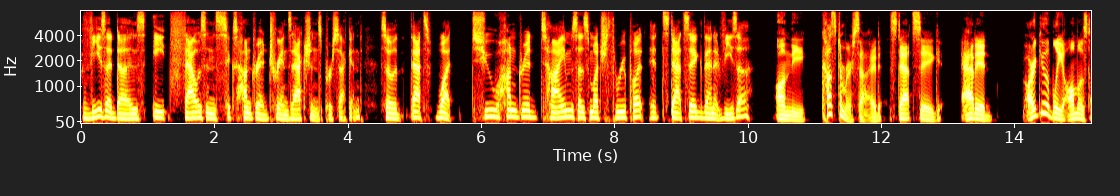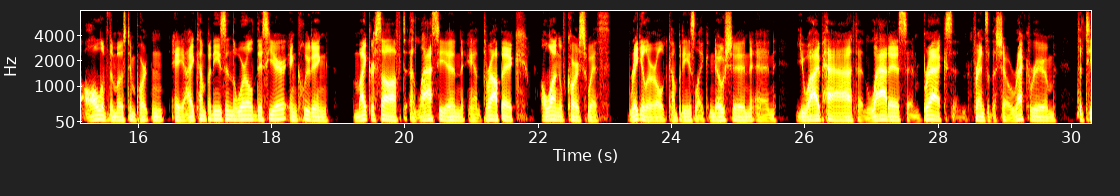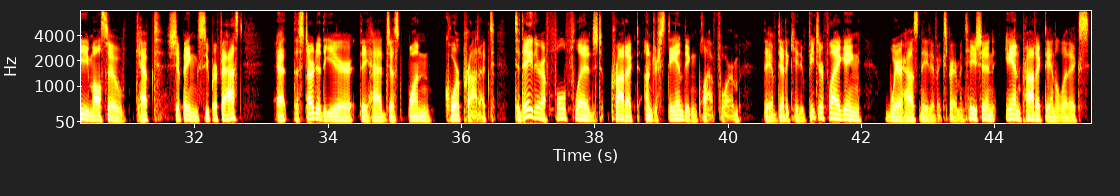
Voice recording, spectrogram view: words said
Visa does 8,600 transactions per second. So that's what, 200 times as much throughput at Statsig than at Visa? On the customer side, Statsig added arguably almost all of the most important AI companies in the world this year, including Microsoft, Atlassian, Anthropic, along, of course, with regular old companies like Notion and UiPath and Lattice and Brex and friends of the show Rec Room. The team also kept shipping super fast. At the start of the year, they had just one core product. Today, they're a full fledged product understanding platform. They have dedicated feature flagging, warehouse native experimentation, and product analytics.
